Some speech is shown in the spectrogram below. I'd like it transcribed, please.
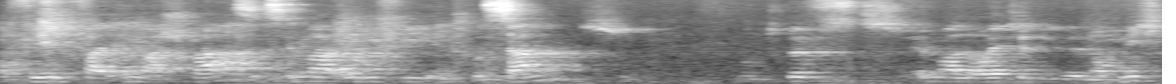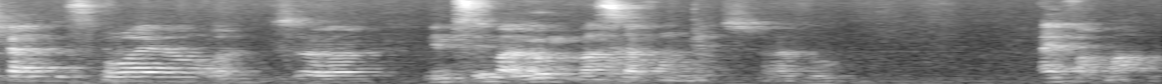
auf jeden Fall immer Spaß, ist immer irgendwie interessant. Du triffst immer Leute, die du noch nicht kanntest vorher und äh, nimmst immer irgendwas davon mit. Also einfach machen.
